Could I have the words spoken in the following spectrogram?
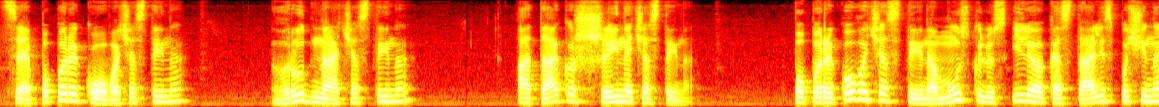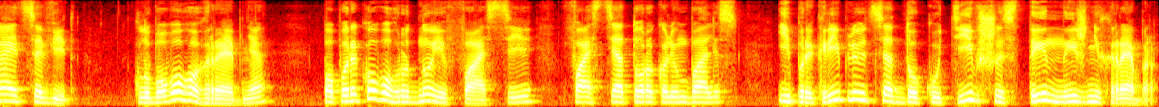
це поперекова частина, грудна частина, а також шийна частина. Поперекова частина мускулюс іліокасталіс починається від клубового гребня, попереково-грудної фасції, фасція тороколюмбаліс, і прикріплюється до кутів шести нижніх ребер.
